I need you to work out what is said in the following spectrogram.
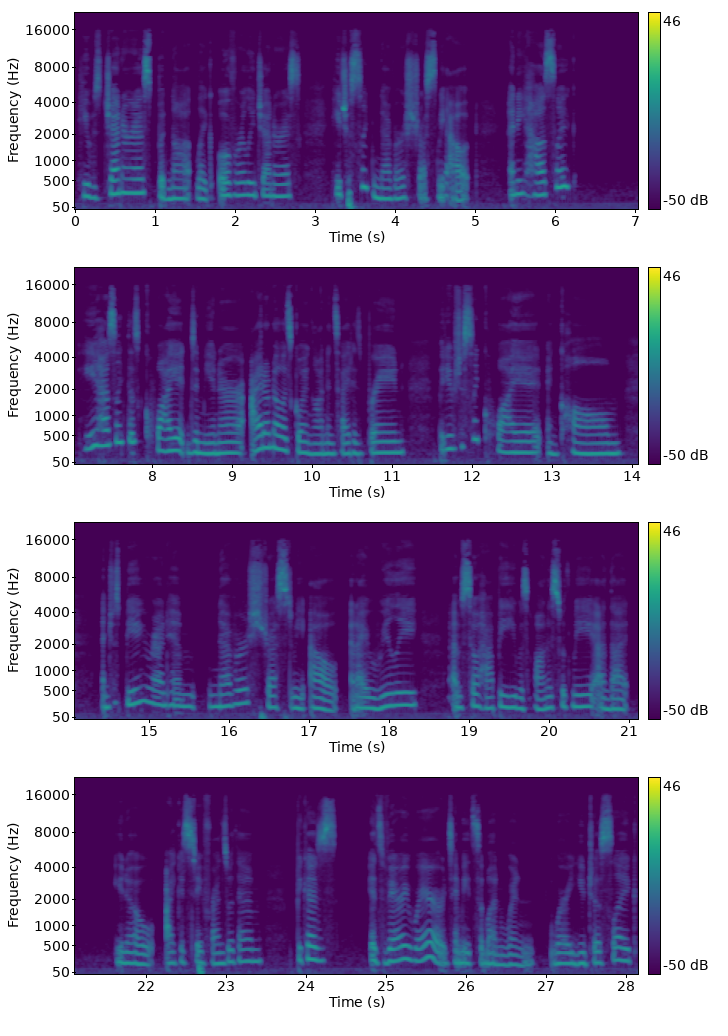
He was generous, but not like overly generous. He just like never stressed me out. And he has like he has like this quiet demeanor. I don't know what's going on inside his brain, but he was just like quiet and calm. And just being around him never stressed me out. And I really am so happy he was honest with me and that, you know, I could stay friends with him because it's very rare to meet someone when where you just like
